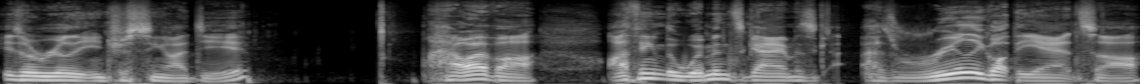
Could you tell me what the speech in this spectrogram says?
is a really interesting idea. However, I think the women's game has, has really got the answer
